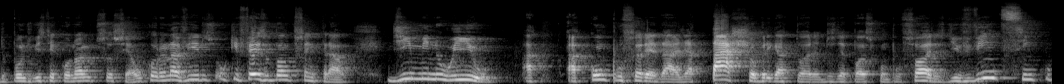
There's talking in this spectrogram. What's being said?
do ponto de vista econômico e social, o coronavírus, o que fez o Banco Central? Diminuiu a a compulsoriedade, a taxa obrigatória dos depósitos compulsórios de 25%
